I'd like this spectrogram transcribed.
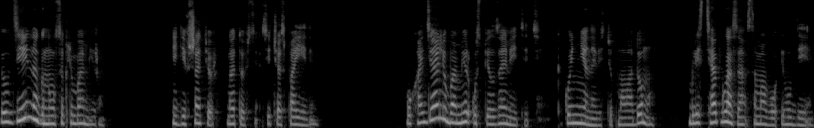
Илдей нагнулся к Любомиру. «Иди в шатер, готовься, сейчас поедем». Уходя, Любомир успел заметить, какой ненавистью к молодому блестят глаза самого Илдея.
